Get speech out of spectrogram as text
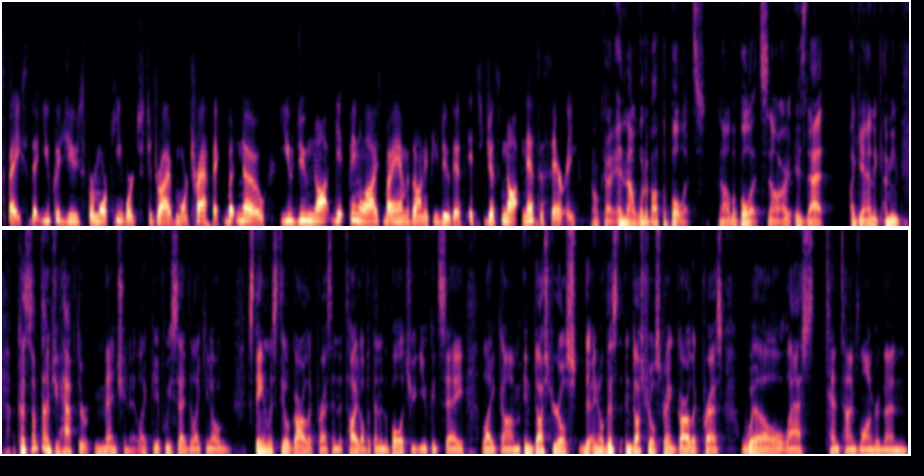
space that you could use for more keywords to drive more traffic. But no, you do not get penalized by Amazon if you do this. It's just not necessary. Okay. And now what about the bullets? Now the bullets, now are, is that again i mean because sometimes you have to mention it like if we said like you know stainless steel garlic press in the title but then in the bullet you, you could say like um, industrial you know this industrial strength garlic press will last 10 times longer than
